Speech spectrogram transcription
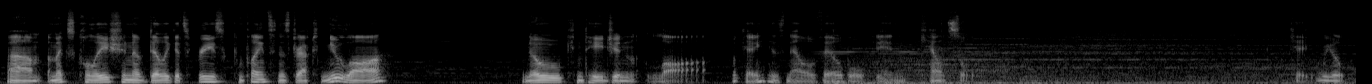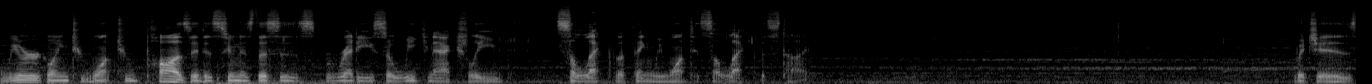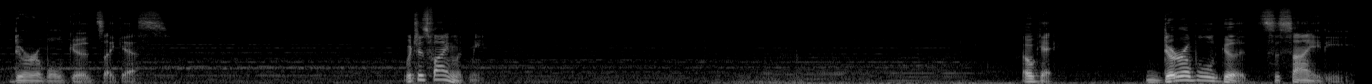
Um, a mixed collation of delegates agrees with complaints and is drafting new law. No contagion law. Okay, is now available in council. Okay, we'll, we're going to want to pause it as soon as this is ready so we can actually select the thing we want to select this time. Which is durable goods, I guess. Which is fine with me. Okay. Durable goods, society.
